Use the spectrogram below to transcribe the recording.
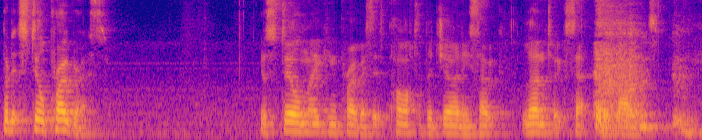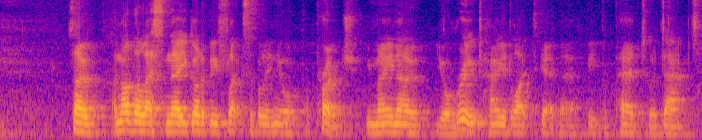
But it's still progress. You're still making progress. It's part of the journey, so learn to accept the valleys. So, another lesson there, you've got to be flexible in your approach. You may know your route, how you'd like to get there, be prepared to adapt.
